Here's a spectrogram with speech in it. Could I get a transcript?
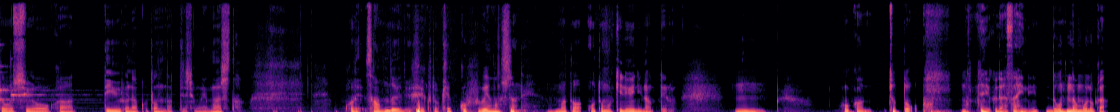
どうしようかっていうふうなことになってしまいました。これサウンドエフェクト結構増えましたね。また音も綺麗になってる。うん。他ちょっと 待ってくださいね。どんなものか。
